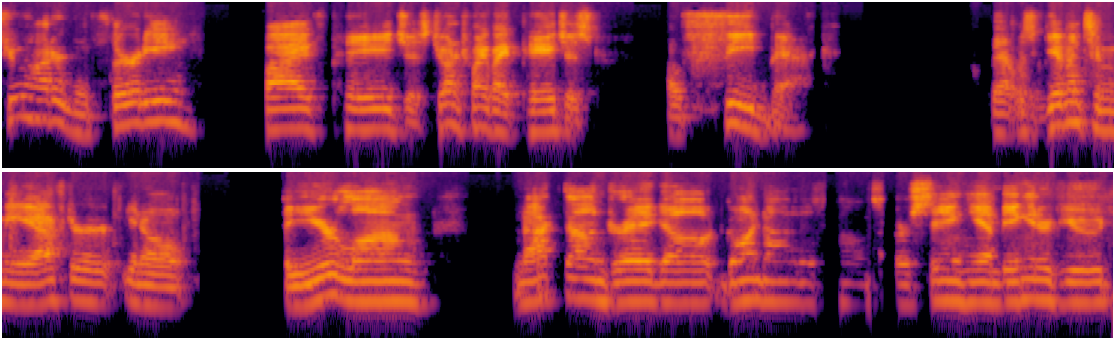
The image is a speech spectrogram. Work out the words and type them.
235 pages, 225 pages of feedback that was given to me after you know a year long knockdown drag out, going down to this counselor, seeing him, being interviewed.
